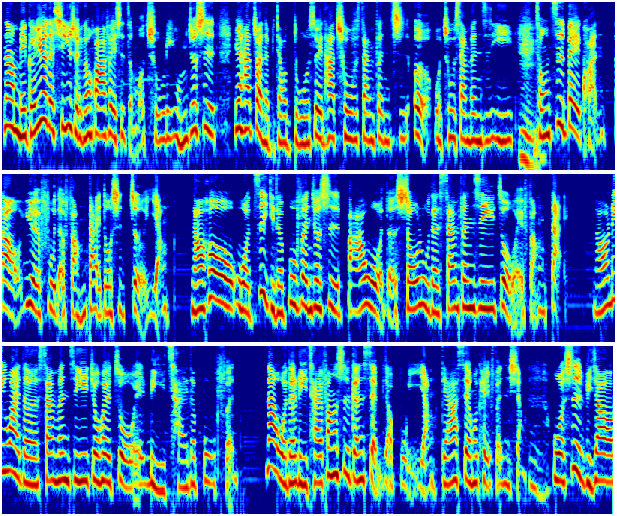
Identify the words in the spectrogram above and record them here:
那每个月的薪水跟花费是怎么处理？我们就是因为他赚的比较多，所以他出三分之二，我出三分之一。从自备款到月付的房贷都是这样。然后我自己的部分就是把我的收入的三分之一作为房贷。然后另外的三分之一就会作为理财的部分。那我的理财方式跟 Sam 比较不一样，等下 Sam 会可以分享。嗯，我是比较，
